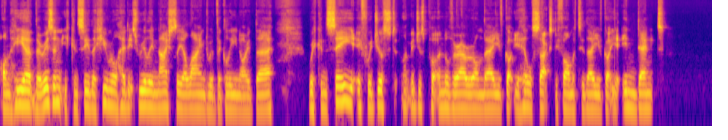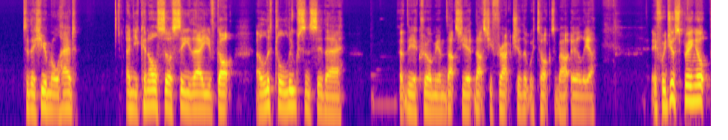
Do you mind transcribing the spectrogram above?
On here, there isn't. You can see the humeral head, it's really nicely aligned with the glenoid there. We can see if we just, let me just put another arrow on there. You've got your Hill-Sachs deformity there. You've got your indent to the humeral head. And you can also see there you've got a little lucency there at the acromion. That's your that's your fracture that we talked about earlier. If we just bring up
